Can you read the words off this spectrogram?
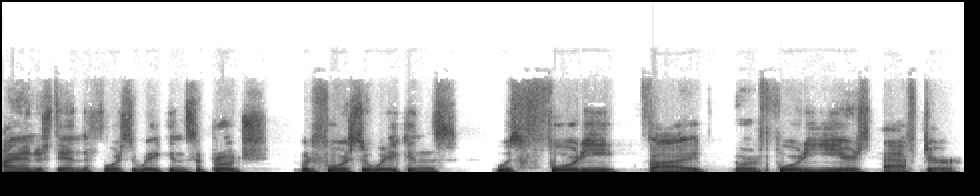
I understand the Force Awakens approach, but Force Awakens was 45 or 40 years after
